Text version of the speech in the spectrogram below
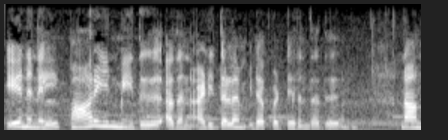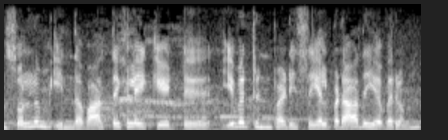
ஏனெனில் பாறையின் மீது அதன் அடித்தளம் இடப்பட்டிருந்தது. நான் சொல்லும் இந்த வார்த்தைகளை கேட்டு இவற்றின்படி செயல்படாத எவரும்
